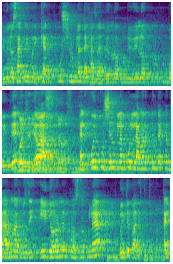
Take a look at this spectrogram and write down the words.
বিভিন্ন চাকরি পরীক্ষার কোশ্চেনগুলো দেখা যায় বিভিন্ন বিভিন্ন বইতে দেওয়া আছে। হ্যাঁ। তাহলে ওই কোশ্চেনগুলো পড়লে আমার কিন্তু একটা ধারণা আসবে যে এই ধরনের প্রশ্নগুলো হইতে পারে। তাহলে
